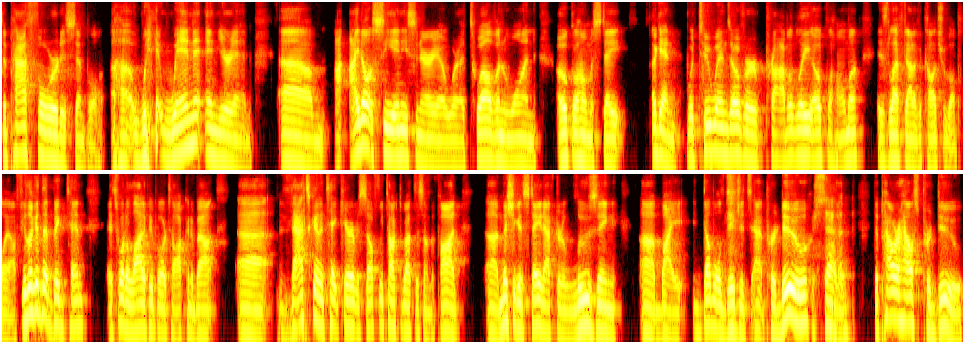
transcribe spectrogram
the path forward is simple. Uh, win and you're in. Um, I, I don't see any scenario where a 12 and one Oklahoma State, again, with two wins over probably Oklahoma, is left out of the college football playoff. If you look at that Big Ten, it's what a lot of people are talking about. Uh, that's going to take care of itself. We talked about this on the pod. Uh, Michigan State, after losing uh, by double digits at Purdue, seven, the, the powerhouse Purdue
